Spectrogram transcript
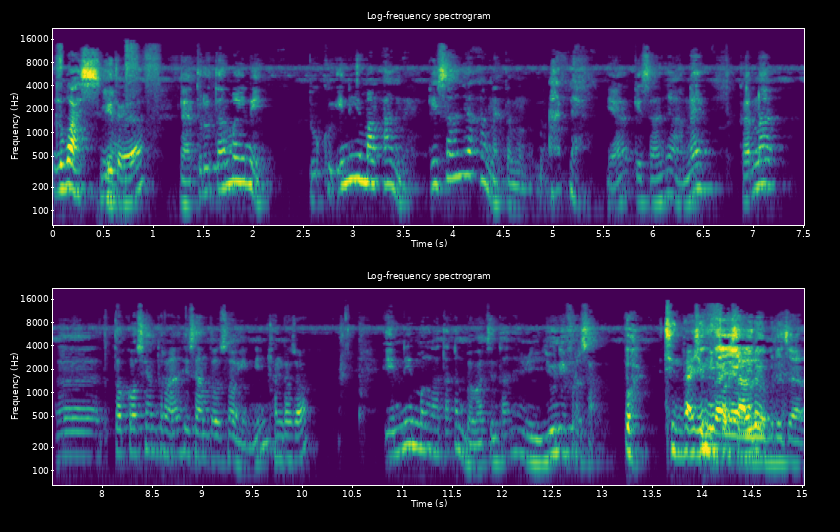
luas Iya. gitu ya. Nah, terutama ini buku ini memang aneh, kisahnya aneh teman-teman. Aneh. Ya, kisahnya aneh karena eh, tokoh sentral si Santoso ini Santoso. ini mengatakan bahwa cintanya universal. Wah, cinta Cintanya universal.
